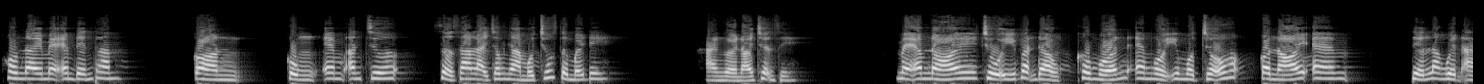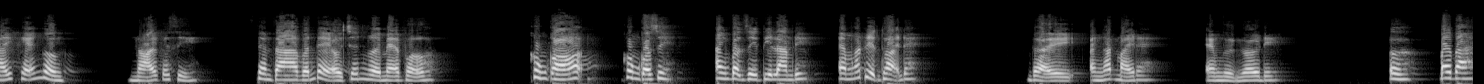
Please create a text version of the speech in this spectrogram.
Hôm nay mẹ em đến thăm, còn cùng em ăn trưa, sửa sang lại trong nhà một chút rồi mới đi. Hai người nói chuyện gì? Mẹ em nói chú ý vận động, không muốn em ngồi im một chỗ, còn nói em Tiếng Lăng Nguyên Ái khẽ ngừng. Nói cái gì? Xem ra vấn đề ở trên người mẹ vợ. Không có, không có gì. Anh bận gì thì làm đi, em ngắt điện thoại đây. Vậy anh ngắt máy đây, em nghỉ ngơi đi. Ừ, bye bye.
